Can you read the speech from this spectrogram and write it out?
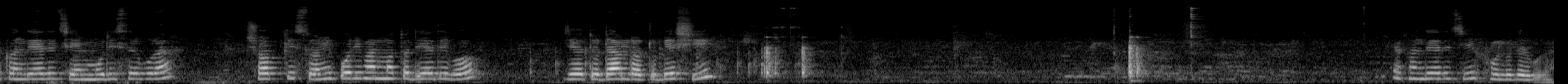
এখন দিয়ে দিচ্ছি মরিচের গুঁড়া। সব কিছু আমি পরিমাণ মতো দিয়ে দিব, যেহেতু ডালটা একটু বেশি। এখন দিয়ে দিচ্ছি হলুদের গুঁড়া।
